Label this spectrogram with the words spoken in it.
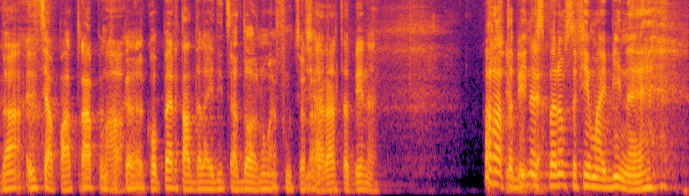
da? Ediția 4, pentru wow. că coperta de la ediția a doua nu mai funcționa. Și arată bine. Arată bine, sperăm să fie mai bine Uh,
